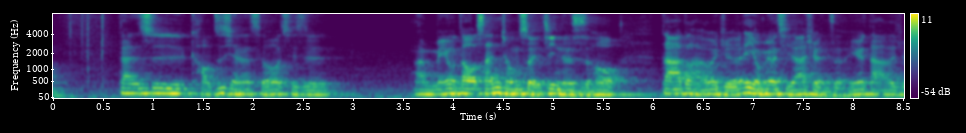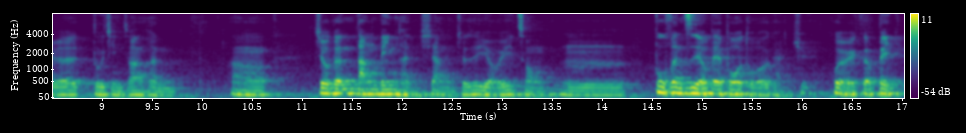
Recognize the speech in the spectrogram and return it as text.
哦。但是考之前的时候，其实还没有到山穷水尽的时候，大家都还会觉得，哎，有没有其他选择？因为大家都觉得读警专很，嗯，就跟当兵很像，就是有一种，嗯。部分自由被剥夺的感觉，会有一个被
